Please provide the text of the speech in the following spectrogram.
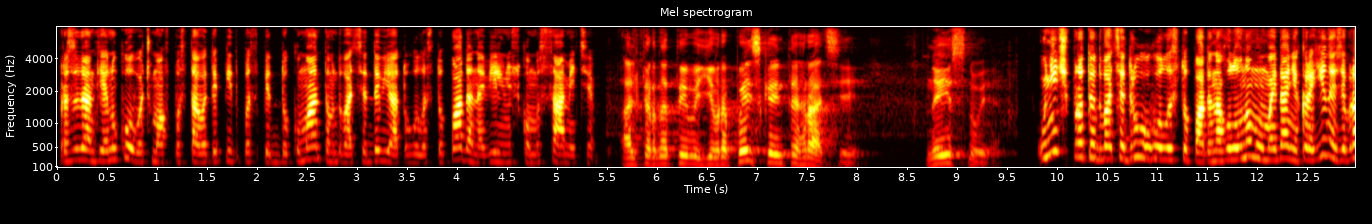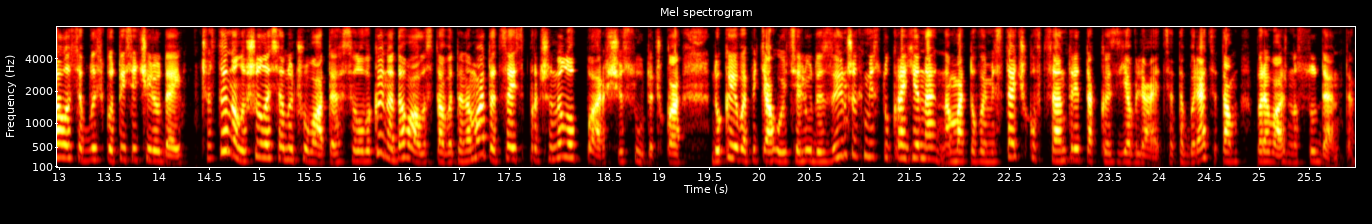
Президент Янукович мав поставити підпис під документом 29 листопада на вільнюському саміті. Альтернативи європейської інтеграції не існує. У ніч проти 22 листопада на головному майдані країни зібралося близько тисячі людей. Частина лишилася ночувати. Силовики не давали ставити намети. Це й спричинило перші сутички. До Києва підтягуються люди з інших міст України. Наметове містечко в центрі таки з'являється. Таборяться там переважно студенти.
